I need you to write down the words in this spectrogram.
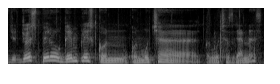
yo, espero gameplays con, con, mucha, con muchas ganas.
